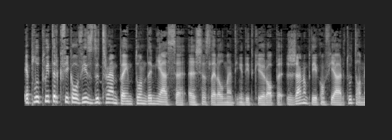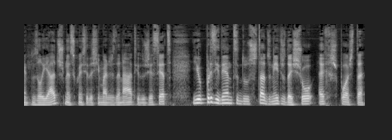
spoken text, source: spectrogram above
É pelo Twitter que fica o aviso de Trump em tom de ameaça. A chanceler alemã tinha dito que a Europa já não podia confiar totalmente nos aliados, na sequência das cimeiras da NATO e do G7, e o presidente dos Estados Unidos deixou a resposta.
